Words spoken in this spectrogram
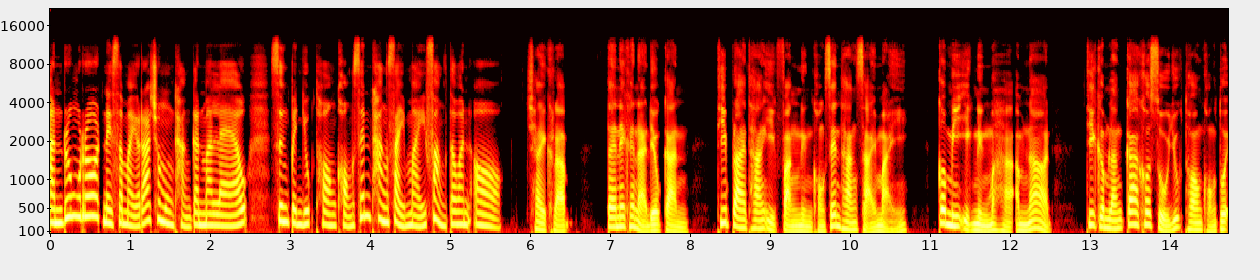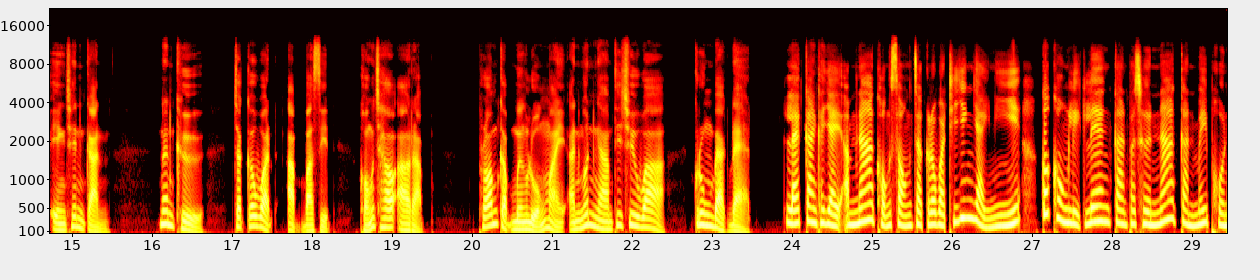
อันรุ่งโรจน์ในสมัยราชวงศ์ถังกันมาแล้ว ซึ่งเป็นยุคทองของเส้นทางสายไหมฝั่งตะวันออก ใช่ครับ แต่ในขณะเดียวกัน ที่ปลายทางอีกฝั่งหนึ่งของเส้นทางสายไหม ก็มีอีกหนึ่งมหาอำนาจ ที่กำลังก้าวเข้าสู่ยุคทองของตัวเองเช่นกัน นั่นคือจักรวรรดิอับบาสิดของชาวอาหรับ พร้อมกับเมืองหลวงใหม่อันงดงามที่ชื่อว่า กรุงแบกแดด และการขยายอำนาจของสองจักรวรรดิที่ยิ่งใหญ่นี้ ก็คงหลีกเลี่ยงการเผชิญหน้ากันไม่พ้น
